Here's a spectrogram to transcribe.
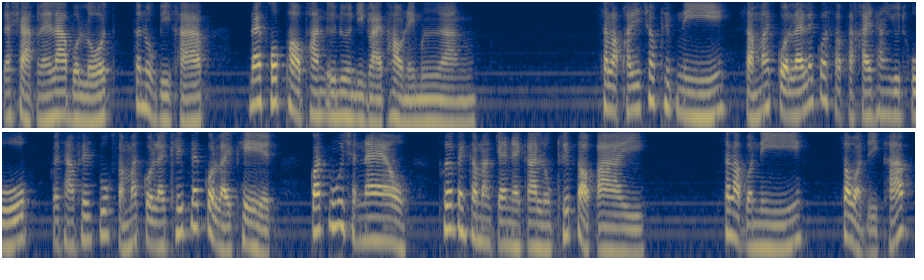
และฉากไล่ล่าบนรถสนุกดีครับ ได้พบเผ่าพันธุ์อื่นๆ อีกหลายเผ่าในเมืองสำหรับใครที่ชอบคลิปนี้ สามารถกดไลค์และกด subscribe ทาง YouTube และทาง Facebook สามารถกดไลค์คลิปและกดไลค์เพจ God Movie Channel เพื่อเป็นกำลังใจในการลงคลิปต่อไปสำหรับวันนี้ สวัสดีครับ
